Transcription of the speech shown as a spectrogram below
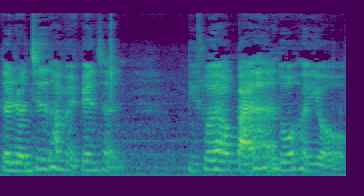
的人，其实他们也变成你说要摆很多很有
